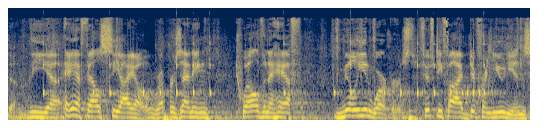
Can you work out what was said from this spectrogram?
The uh, AFL CIO, representing 12 and a half million workers, 55 different unions,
